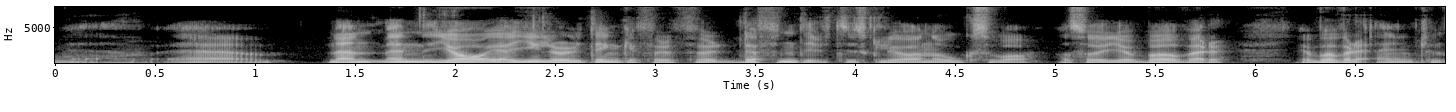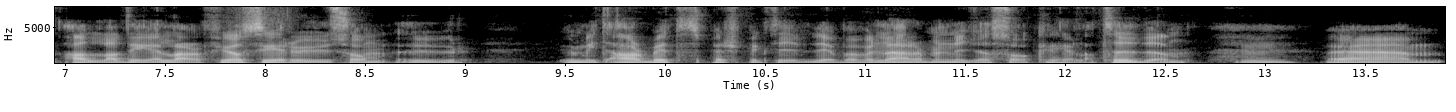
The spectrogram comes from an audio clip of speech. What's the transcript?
Uh, uh, men, men ja, jag gillar hur du tänker, för, för definitivt, det skulle jag nog också vara. Alltså jag behöver, jag behöver egentligen alla delar, för jag ser det ju som ur, ur mitt arbetes perspektiv, där jag behöver lära mig nya saker hela tiden. Mm. Um,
